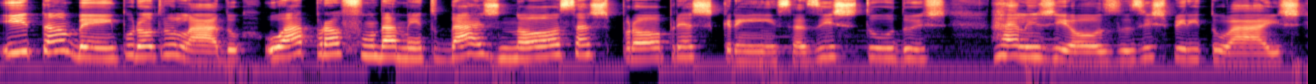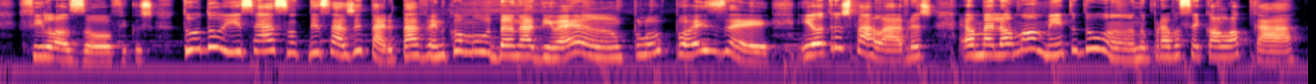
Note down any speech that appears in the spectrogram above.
e também, por outro lado, o aprofundamento das nossas próprias crenças, estudos religiosos, espirituais, filosóficos. Tudo isso é assunto de Sagitário. Tá vendo como o danadinho é amplo? Pois é. Em outras palavras, é o melhor momento do ano para você colocar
